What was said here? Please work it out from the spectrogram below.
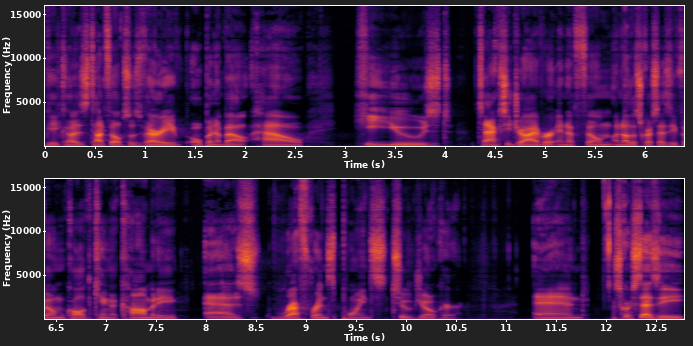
because Todd Phillips was very open about how he used Taxi Driver and a film, another Scorsese film called King of Comedy, as reference points to Joker. And Scorsese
